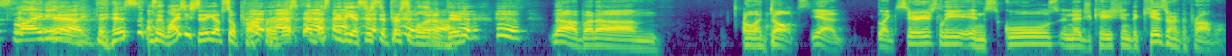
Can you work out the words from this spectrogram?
sliding Yeah. like this. I was like, why is he sitting up so proper? It must, it must be the assistant principal in him, dude. No, but um, oh, adults, yeah, like seriously, in schools and education, the kids aren't the problem.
